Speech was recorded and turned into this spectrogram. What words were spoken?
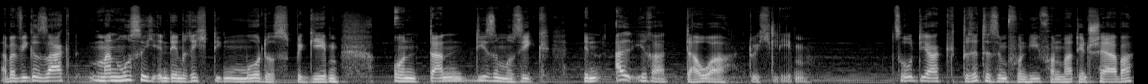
Aber wie gesagt, man muss sich in den richtigen Modus begeben und dann diese Musik in all ihrer Dauer durchleben. Zodiac, dritte Symphonie von Martin Scherber,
